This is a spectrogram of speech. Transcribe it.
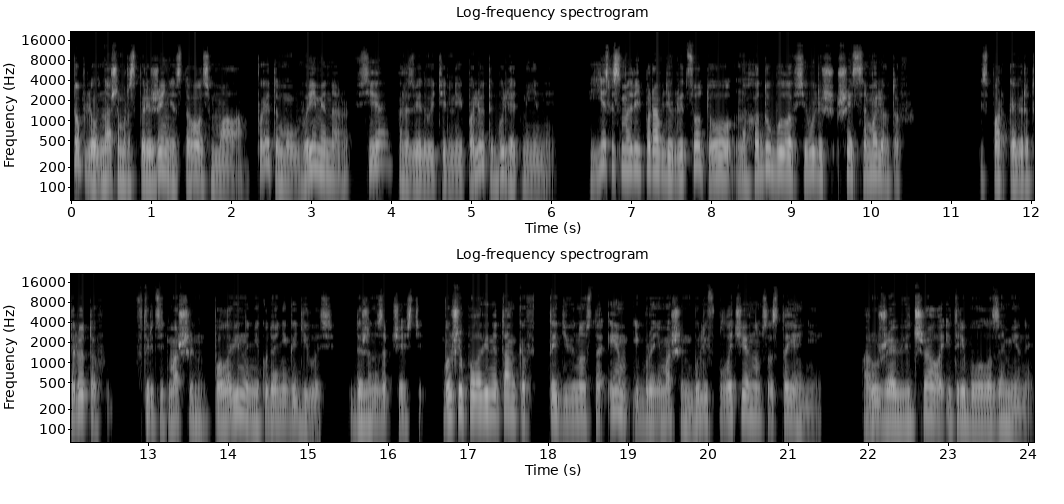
Топлива в нашем распоряжении оставалось мало, поэтому временно все разведывательные полеты были отменены. Если смотреть правде в лицо, то на ходу было всего лишь 6 самолетов. Из парка вертолетов в 30 машин половина никуда не годилась, даже на запчасти. Больше половины танков Т-90М и бронемашин были в плачевном состоянии, Оружие обветшало и требовало замены.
